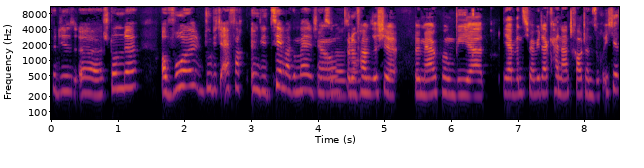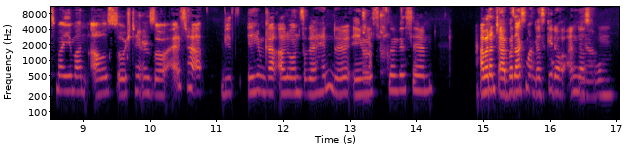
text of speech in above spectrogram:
für die äh, Stunde, obwohl du dich einfach irgendwie zehnmal gemeldet hast. Ja, oder, so. oder vor allem solche Bemerkungen wie, ja, ja, wenn sich mal wieder keiner traut, dann suche ich jetzt mal jemanden aus. So, ich denke mir so, Alter, wir heben gerade alle unsere Hände. Irgendwie ja. ist es so ein bisschen. Aber dann aber das, man, das geht auch andersrum. Ja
